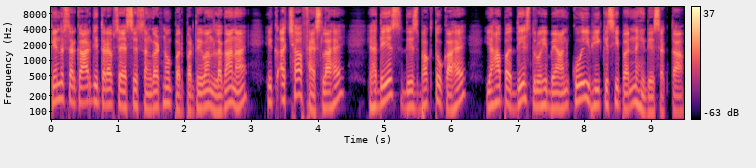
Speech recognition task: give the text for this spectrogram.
केंद्र सरकार की तरफ़ से ऐसे संगठनों पर प्रतिबंध लगाना एक अच्छा फैसला है। यह देश देशभक्तों का है, यहाँ पर देशद्रोही बयान कोई भी किसी पर नहीं दे सकता।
